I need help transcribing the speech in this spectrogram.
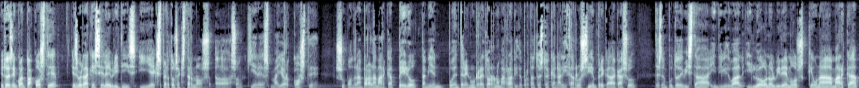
Entonces, en cuanto a coste, es verdad que celebrities y expertos externos ah, son quienes mayor coste supondrán para la marca, pero también pueden tener un retorno más rápido. Por tanto, esto hay que analizarlo siempre, cada caso, desde un punto de vista individual. Y luego no olvidemos que una marca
